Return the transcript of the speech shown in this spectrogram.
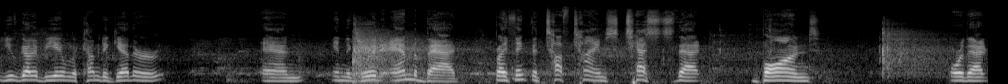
you've got to be able to come together and in the good and the bad. But I think the tough times tests that bond or that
